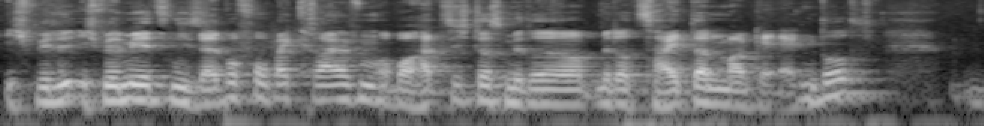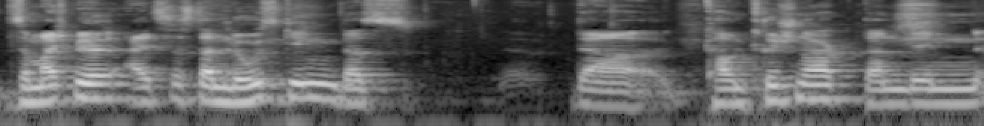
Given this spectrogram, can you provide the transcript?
Ich will, ich will mir jetzt nie selber vorweggreifen, aber hat sich das mit der, mit der Zeit dann mal geändert? Zum Beispiel, als es dann losging, dass der Count Krishna dann den äh,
